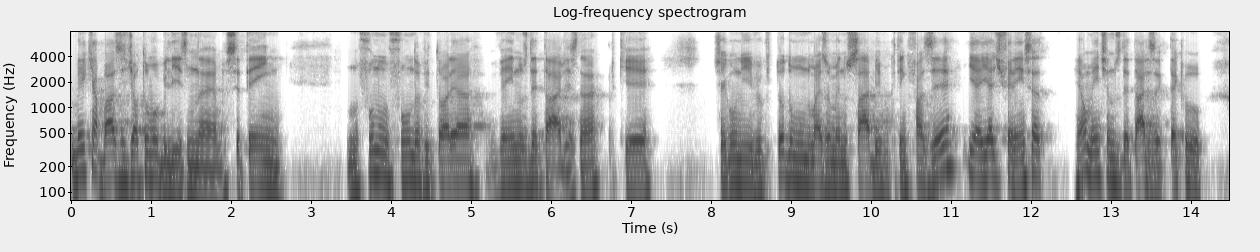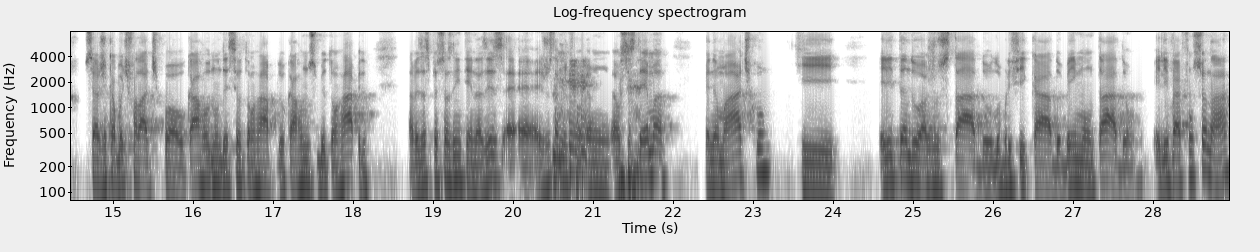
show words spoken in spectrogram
meio que a base de automobilismo, né? Você tem, no fundo, no fundo, a vitória vem nos detalhes, né? Porque chega um nível que todo mundo mais ou menos sabe o que tem que fazer, e aí a diferença realmente é nos detalhes. Até que o, Sérgio acabou de falar, tipo, ó, o carro não desceu tão rápido, o carro não subiu tão rápido. Talvez as pessoas não entendam. Às vezes é, é justamente é um, é um sistema pneumático que ele estando ajustado, lubrificado, bem montado, ele vai funcionar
